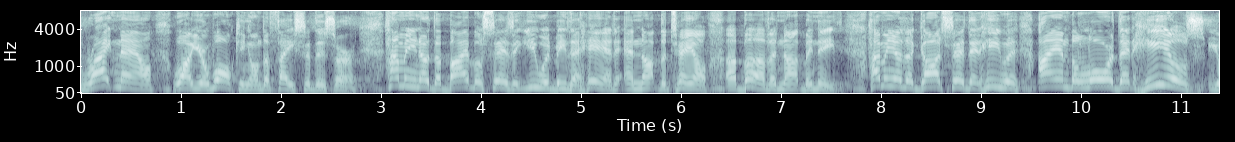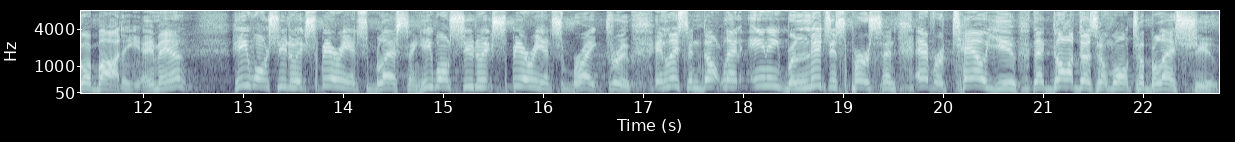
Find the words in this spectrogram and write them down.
right now while you're walking on the face of this earth. How many know the Bible says that you would be the head and not the tail, above and not beneath? How many know that God said that He would, I am the Lord that heals your body? Amen? He wants you to experience blessing. He wants you to experience breakthrough. And listen, don't let any religious person ever tell you that God doesn't want to bless you.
